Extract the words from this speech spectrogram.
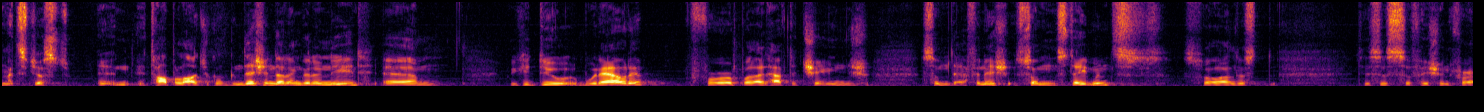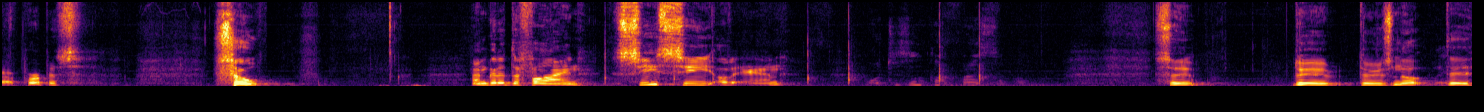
That's just a topological condition that I'm going to need. Um, we could do it without it, for, but I'd have to change some definition, some statements. So I'll just, this is sufficient for our purpose. So I'm going to define Cc of n. What is incompressible? So the, there's no, the,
